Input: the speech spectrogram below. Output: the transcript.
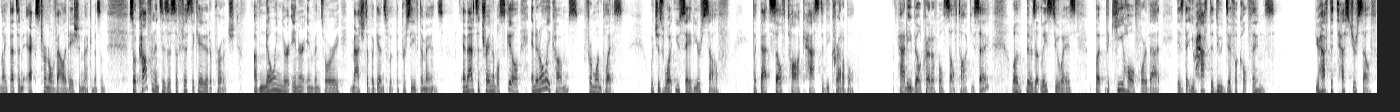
Like that's an external validation mechanism. So confidence is a sophisticated approach of knowing your inner inventory matched up against what the perceived demands. And that's a trainable skill. And it only comes from one place, which is what you say to yourself. But that self talk has to be credible. How do you build credible self talk, you say? Well, there's at least two ways. But the keyhole for that is that you have to do difficult things. You have to test yourself.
